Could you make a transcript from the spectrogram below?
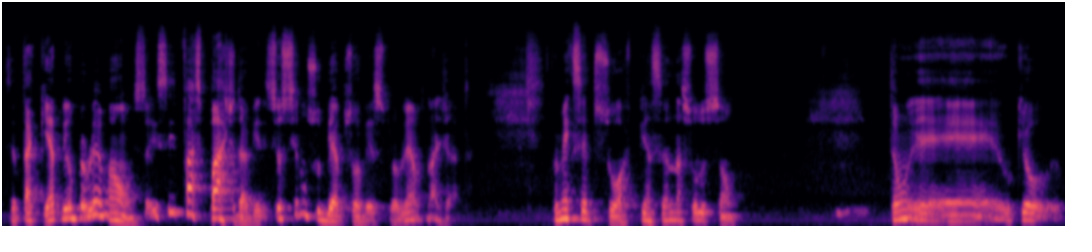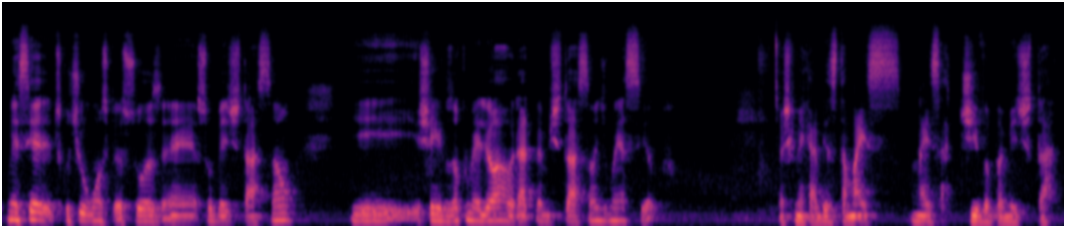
Você está quieto e um problemão. Isso, isso faz parte da vida. Se você não souber absorver esses problemas, não adianta. Como é que você absorve? Pensando na solução. Então, é, é, o que eu comecei a discutir com algumas pessoas é, sobre meditação e cheguei à conclusão que o melhor horário para meditação é de manhã cedo. Acho que minha cabeça está mais, mais ativa para meditar.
